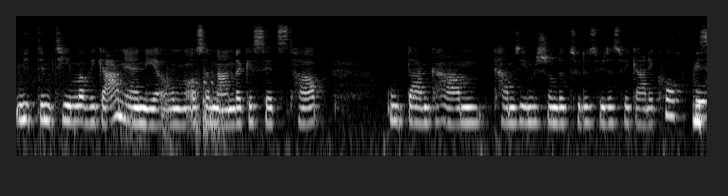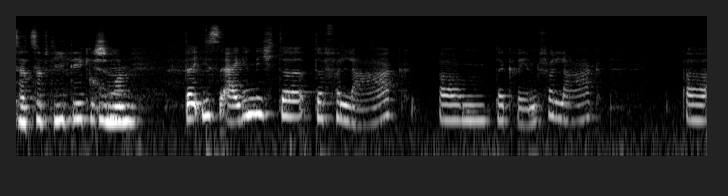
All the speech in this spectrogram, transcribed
mit dem Thema vegane Ernährung auseinandergesetzt habe und dann kam, kam es eben schon dazu, dass wir das vegane Kochbuch. Wie seid ihr auf die Idee gekommen? Da ist eigentlich der, der Verlag, ähm, der Gren Verlag, äh,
